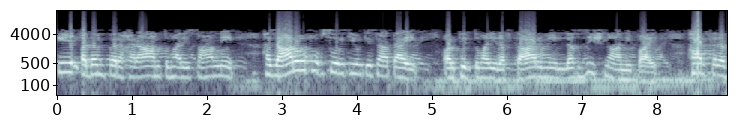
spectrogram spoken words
ایک قدم پر حرام تمہارے سامنے ہزاروں خوبصورتیوں کے ساتھ آئے اور پھر تمہاری رفتار میں لغزش نہ آنے پائے۔ ہر طرف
